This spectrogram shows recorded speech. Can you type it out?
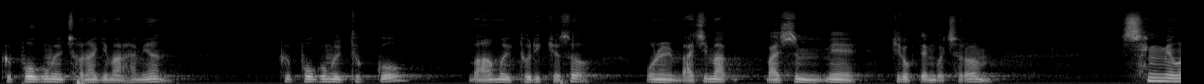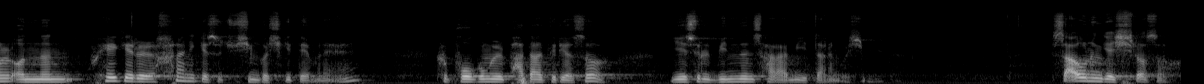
그 복음을 전하기만 하면 그 복음을 듣고 마음을 돌이켜서 오늘 마지막 말씀에 기록된 것처럼 생명을 얻는 회개를 하나님께서 주신 것이기 때문에 그 복음을 받아들여서 예수를 믿는 사람이 있다는 것입니다. 싸우는 게 싫어서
